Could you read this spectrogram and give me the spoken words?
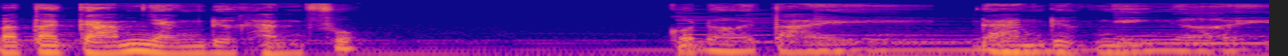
Và ta cảm nhận được hạnh phúc của đôi tay đang được nghỉ ngơi.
